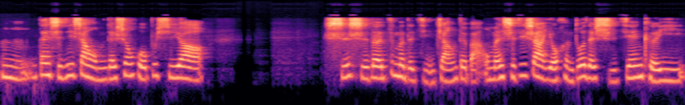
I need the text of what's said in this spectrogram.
嗯，但实际上我们的生活不需要时时的这么的紧张，对吧？我们实际上有很多的时间可以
